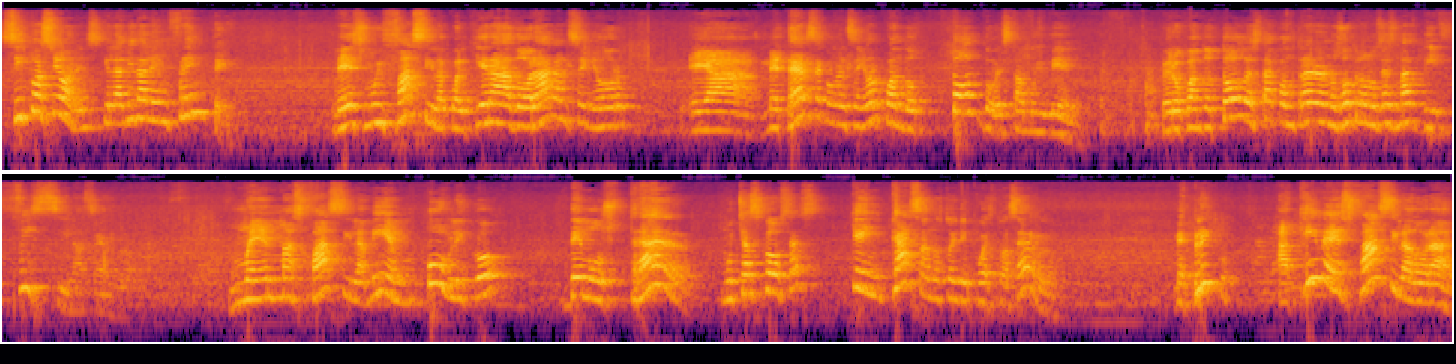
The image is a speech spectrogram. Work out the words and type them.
situaciones que la vida le enfrente. Le es muy fácil a cualquiera adorar al Señor, eh, a meterse con el Señor cuando todo está muy bien. Pero cuando todo está contrario a nosotros nos es más difícil hacerlo. Me es más fácil a mí en público demostrar muchas cosas que en casa no estoy dispuesto a hacerlo. ¿Me explico? Aquí me es fácil adorar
